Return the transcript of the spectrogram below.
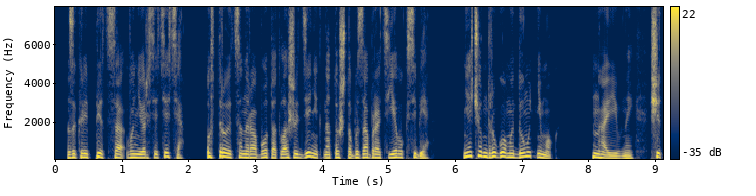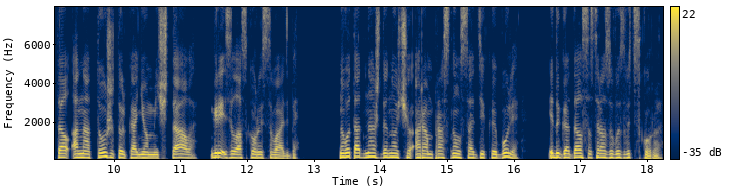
— закрепиться в университете, устроиться на работу, отложить денег на то, чтобы забрать Еву к себе. Ни о чем другом и думать не мог. Наивный. Считал, она тоже только о нем мечтала, грезила о скорой свадьбе. Но вот однажды ночью Арам проснулся от дикой боли и догадался сразу вызвать скорую.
